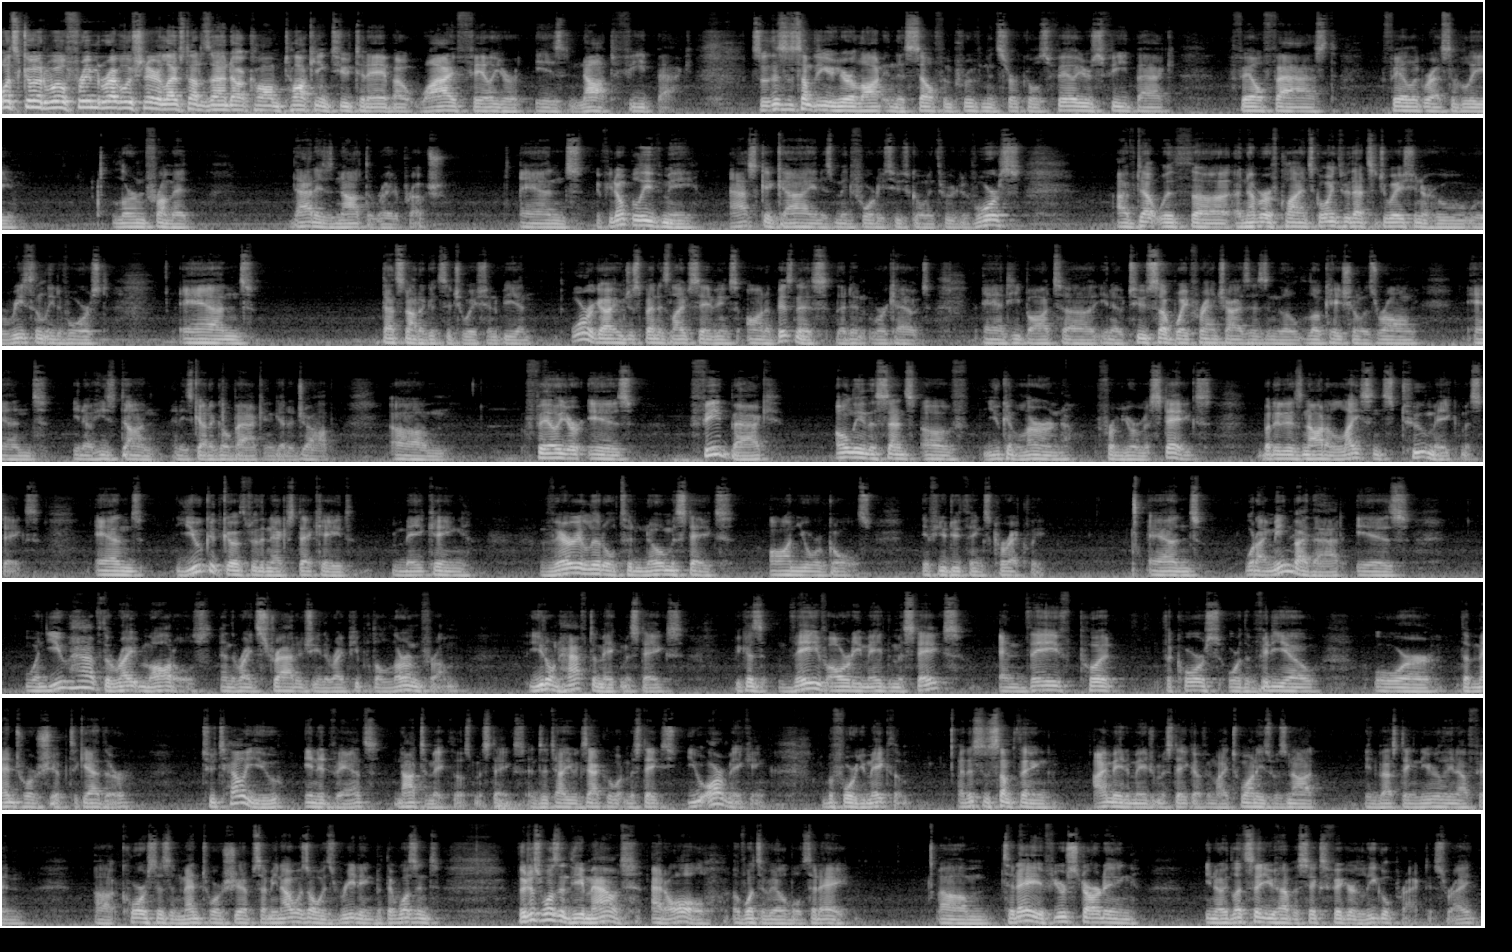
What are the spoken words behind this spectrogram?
What's good? Will Freeman, Revolutionary Lifestyle Design.com, talking to you today about why failure is not feedback. So, this is something you hear a lot in the self improvement circles failures, feedback, fail fast, fail aggressively, learn from it. That is not the right approach. And if you don't believe me, ask a guy in his mid 40s who's going through divorce I've dealt with uh, a number of clients going through that situation or who were recently divorced, and that's not a good situation to be in. Or a guy who just spent his life savings on a business that didn't work out, and he bought uh, you know two Subway franchises, and the location was wrong, and you know he's done, and he's got to go back and get a job. Um, failure is feedback only in the sense of you can learn from your mistakes, but it is not a license to make mistakes. And you could go through the next decade making very little to no mistakes on your goals if you do things correctly. And what I mean by that is when you have the right models and the right strategy and the right people to learn from, you don't have to make mistakes because they've already made the mistakes and they've put the course or the video or the mentorship together to tell you in advance not to make those mistakes and to tell you exactly what mistakes you are making before you make them. And this is something I made a major mistake of in my 20s was not investing nearly enough in uh, courses and mentorships. I mean, I was always reading, but there wasn't there just wasn't the amount at all of what's available today. Um, today, if you're starting you know, let's say you have a six figure legal practice, right?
